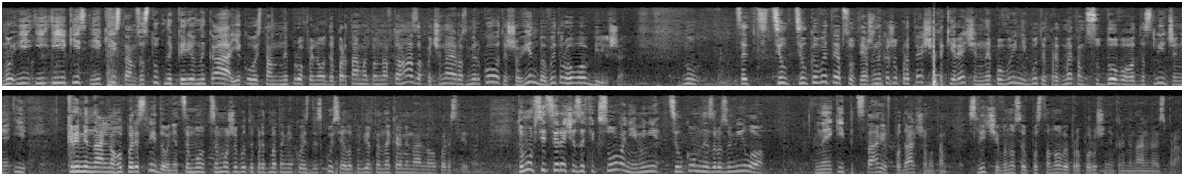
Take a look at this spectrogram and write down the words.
Ну і, і, і якийсь і якийсь там заступник керівника якогось там непрофільного департаменту Нафтогазу починає розмірковувати, що він би виторгував більше. Ну це ціл, цілковитий абсурд. Я вже не кажу про те, що такі речі не повинні бути предметом судового дослідження і кримінального переслідування. Це це може бути предметом якоїсь дискусії, але повірте, не кримінального переслідування. Тому всі ці речі зафіксовані, і мені цілком не зрозуміло. На якій підставі в подальшому там слідчий виносив постанови про порушення кримінальної справи.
